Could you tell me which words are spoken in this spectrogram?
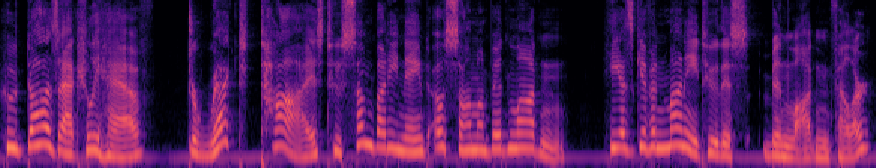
Who does actually have direct ties to somebody named Osama bin Laden. He has given money to this bin Laden feller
